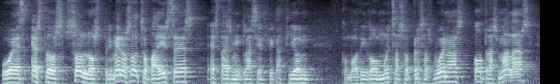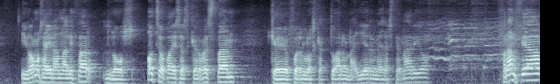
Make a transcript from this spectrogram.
Pues estos son los primeros ocho países, esta es mi clasificación, como digo, muchas sorpresas buenas, otras malas, y vamos a ir a analizar los ocho países que restan, que fueron los que actuaron ayer en el escenario. Francia...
